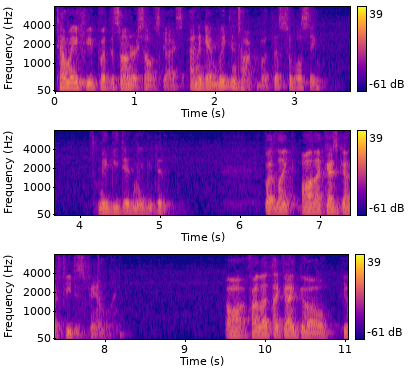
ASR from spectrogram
tell me if you put this on ourselves, guys. And again, we didn't talk about this, so we'll see. Maybe you did, maybe you didn't. But like, oh, that guy's got to feed his family. Oh, if I let that guy go, he,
